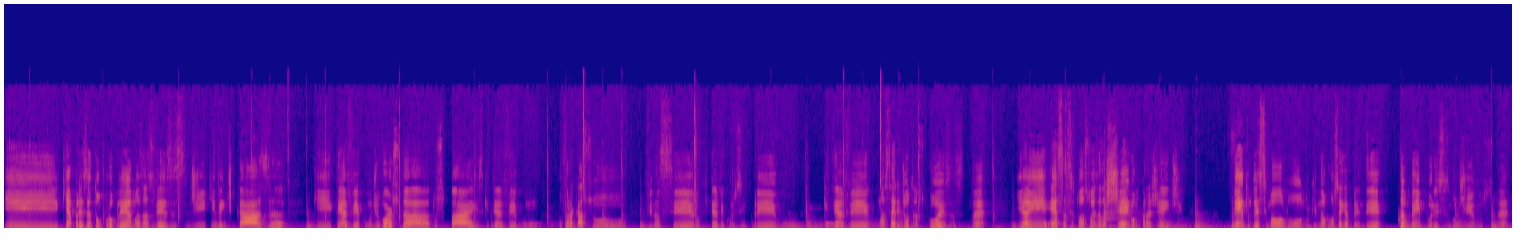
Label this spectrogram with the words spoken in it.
e que apresentam problemas, às vezes, de que vem de casa, que tem a ver com o divórcio da, dos pais, que tem a ver com o fracasso financeiro, que tem a ver com o desemprego, que tem a ver com uma série de outras coisas, né? E aí essas situações elas chegam para gente dentro desse mau aluno que não consegue aprender, também por esses motivos, né?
